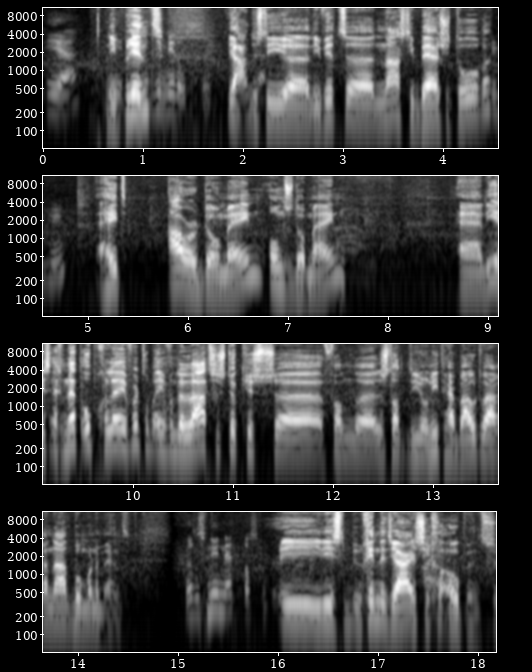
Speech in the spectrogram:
Ja. Die, print. Die, middelste. Ja, dus ja. die, uh, die wit uh, naast die beige toren. Mm -hmm. Heet Our Domain, ons domein. En die is echt net opgeleverd op een van de laatste stukjes uh, van de stad die nog niet herbouwd waren na het bombardement. Dat is nu net pas gebeurd? Die, die is, begin dit jaar is die geopend.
